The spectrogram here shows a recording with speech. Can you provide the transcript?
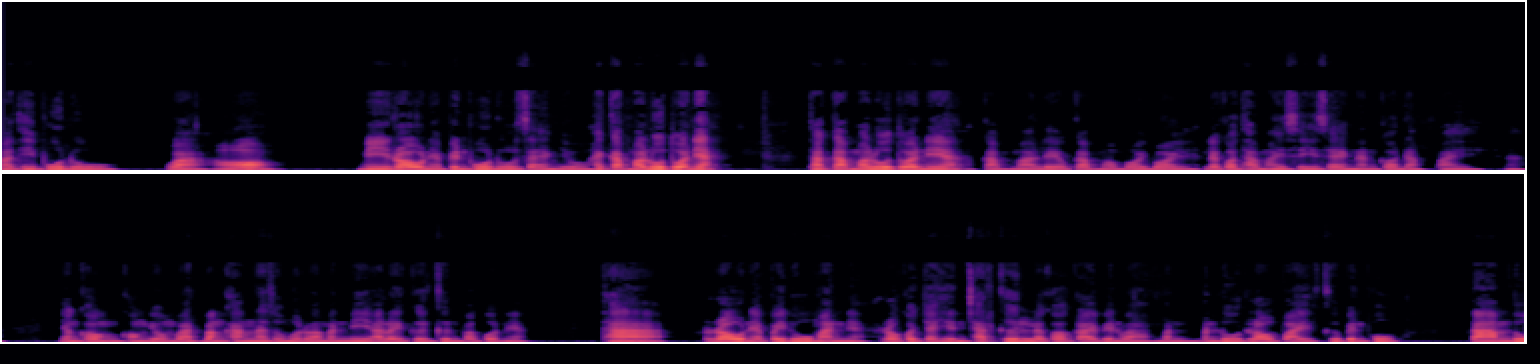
มาที่ผู้ดูว่าอ๋อมีเราเนี่ยเป็นผู้ดูแสงอยู่ ให้กลับมารู้ตัวเนี้ยถ้ากลับมารู้ตัวเนี้ยกลับมาเร็วกลับมาบ่อยๆ แล้วก็ทำให้สีแสงนั้นก็ดับไปนะอย่างของของโยมวัดบางครั้งนะสมมติว่ามันมีอะไรเกิดขึ้นปรากฏเนี่ยถ้า เราเนี่ยไปดูมันเนี่ยเราก็จะเห็นชัดขึ้นแล้วก็กลายเป็นว่ามันมันดูดเราไปคือเป็นผู้ตามดู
